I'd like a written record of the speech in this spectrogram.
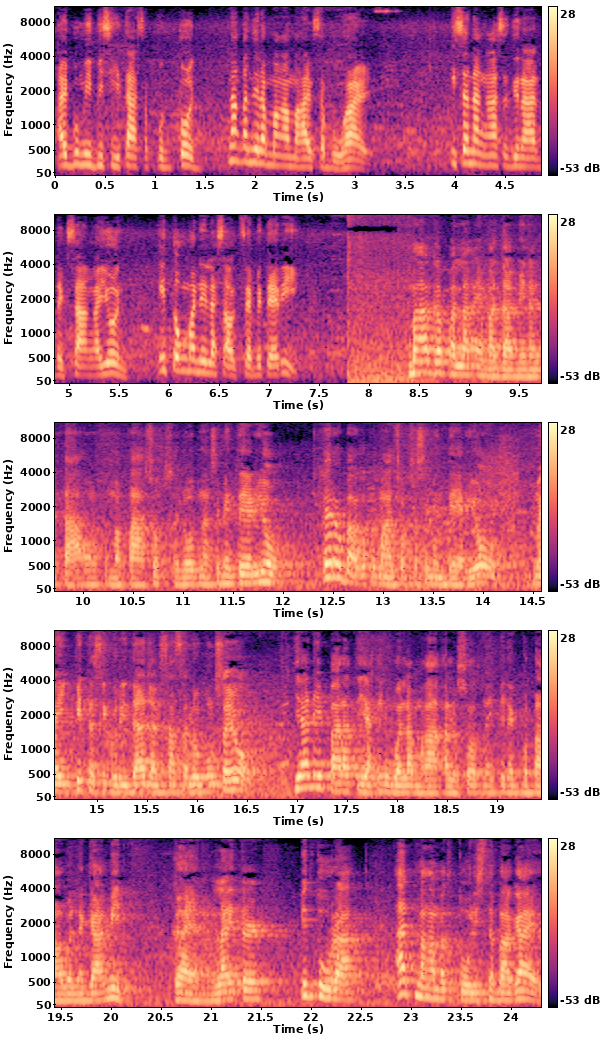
ay bumibisita sa puntod ng kanilang mga mahal sa buhay. Isa na nga sa dinadagsa ngayon, itong Manila South Cemetery. Maaga pa lang ay madami ng taong pumapasok sa loob ng sementeryo. Pero bago pumasok sa sementeryo, mahigpit na seguridad ang sasalubong sa'yo. Yan ay para tiyaking walang makakalusot na ipinagbabawal na gamit, gaya ng lighter, pintura, at mga matutulis na bagay.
